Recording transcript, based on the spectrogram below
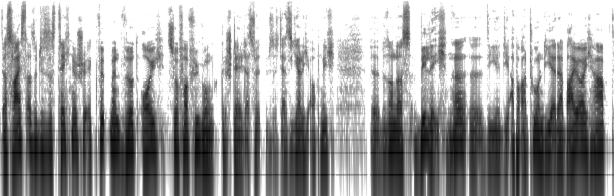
Das heißt also, dieses technische Equipment wird euch zur Verfügung gestellt. Das, wird, das ist ja sicherlich auch nicht äh, besonders billig. Ne? Äh, die, die Apparaturen, die ihr da bei euch habt,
